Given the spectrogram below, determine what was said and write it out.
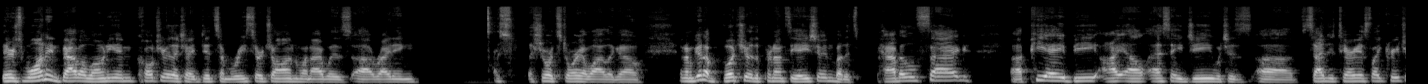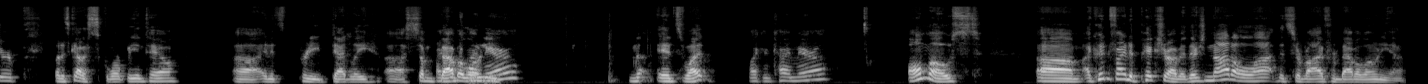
There's one in Babylonian culture that I did some research on when I was uh, writing a short story a while ago, and I'm going to butcher the pronunciation, but it's Pabilsag, uh, P A B I L S A G, which is a Sagittarius-like creature, but it's got a scorpion tail, uh, and it's pretty deadly. Uh, some Like a Babylonian, chimera? No, it's what? Like a chimera? almost um i couldn't find a picture of it. There's not a lot that survived from babylonia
